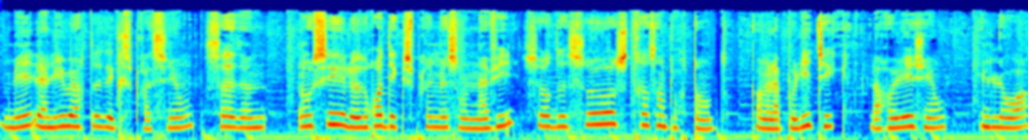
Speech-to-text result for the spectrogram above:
Mais la liberté d'expression, ça donne aussi le droit d'exprimer son avis sur des choses très importantes, comme la politique, la religion, une loi,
